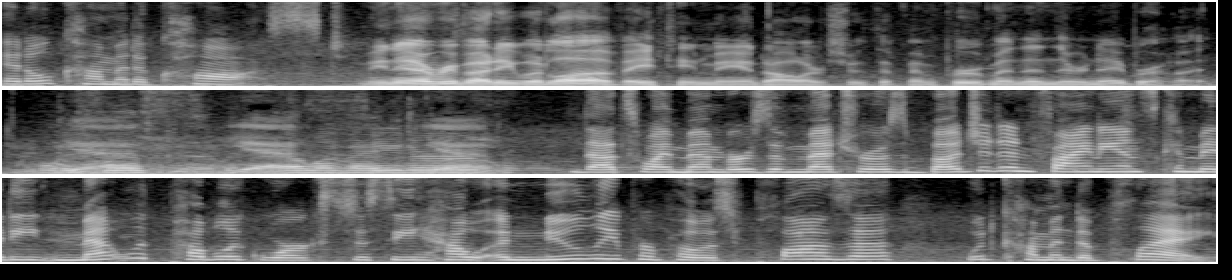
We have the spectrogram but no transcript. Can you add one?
it'll come at a cost. I mean, everybody would love $18 million worth of improvement in their neighborhood. Yes, yes, elevator? yes. That's why members of Metro's Budget and Finance Committee met with Public Works to see how a newly proposed plaza would come into play.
